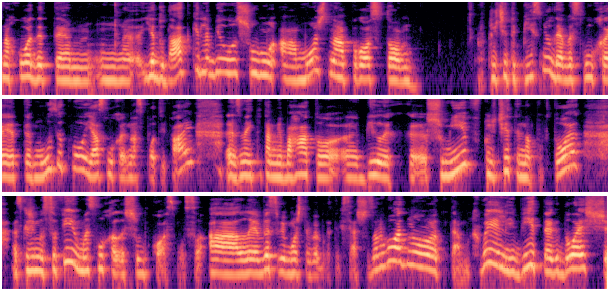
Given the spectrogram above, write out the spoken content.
знаходити є додатки для білого шуму, а можна просто. Включити пісню, де ви слухаєте музику. Я слухаю на Spotify, е, знайти там є багато е, білих е, шумів, включити на повтор. Скажімо, з Софією ми слухали шум космосу, але ви собі можете вибрати все, що завгодно: там хвилі, вітер, дощ,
